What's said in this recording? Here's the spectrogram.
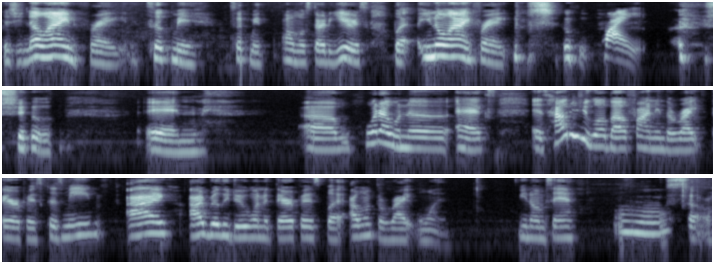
Cause you know I ain't afraid. It took me took me almost 30 years, but you know I ain't afraid. Right. Shoot. And um what I wanna ask is how did you go about finding the right therapist? Cause me, I I really do want a therapist, but I want the right one. You know what I'm saying? hmm So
